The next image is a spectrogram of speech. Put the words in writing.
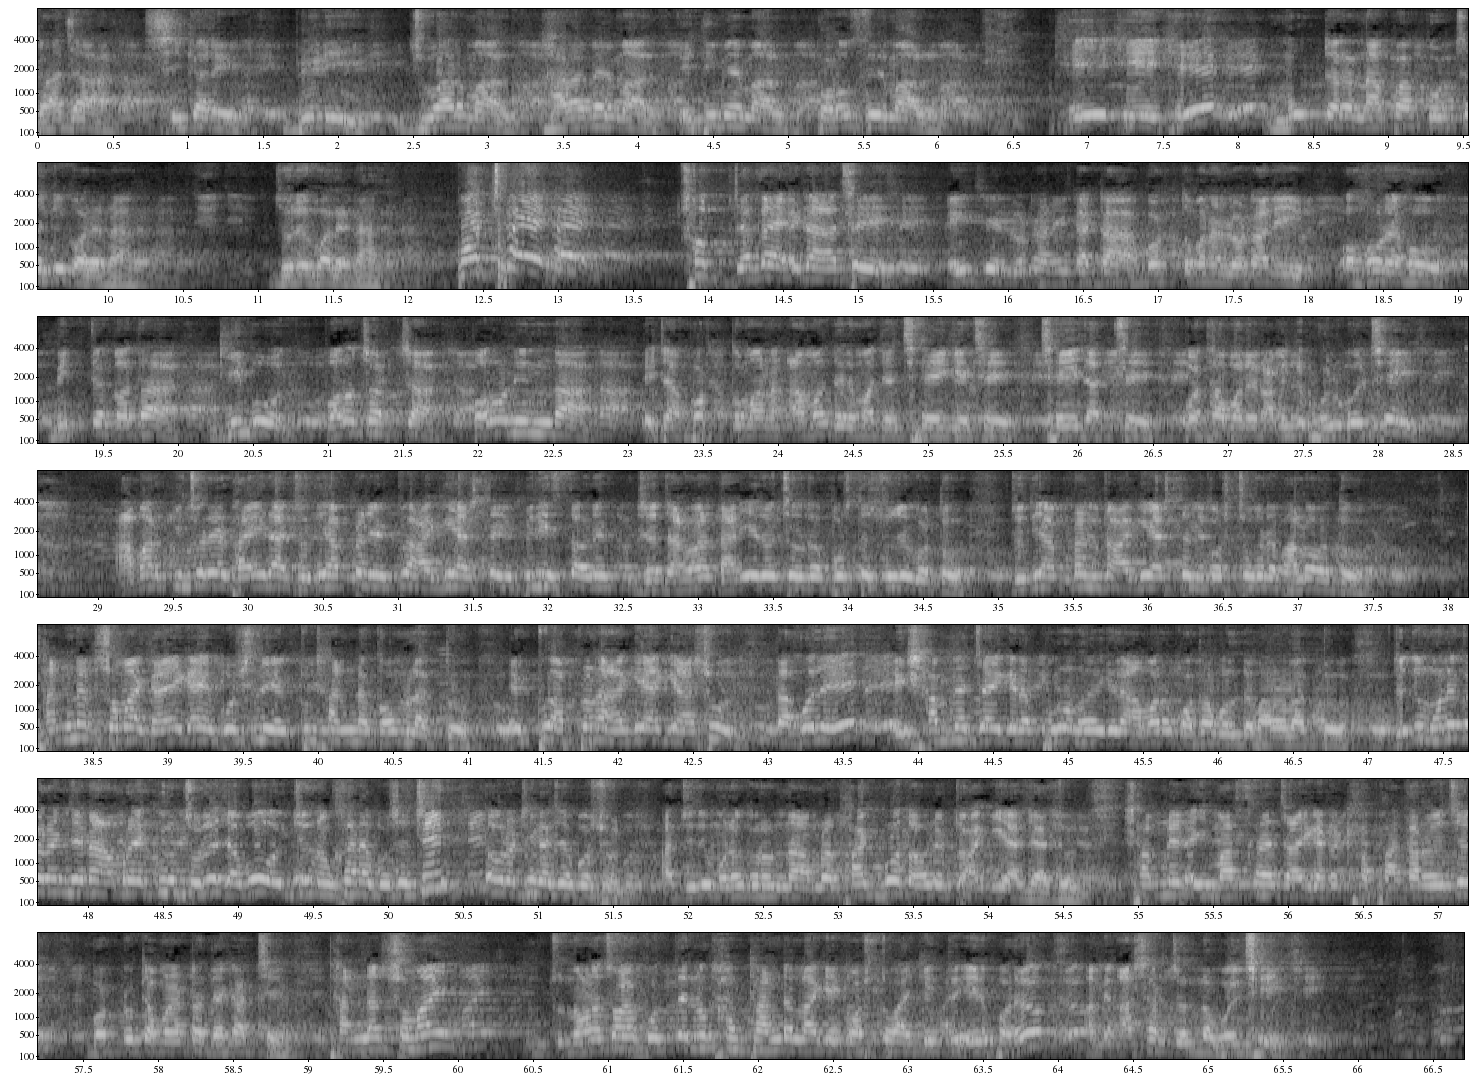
গাঁজা সিগারেট বিড়ি, জুয়ার মাল, হারামের মাল, এতিমের মাল, পড়োশির মাল খেয়ে খেয়ে খেয়ে মুখটারা নাপাক করছে কি করে না? জোরে বলে না। করছে! সব জায়গায় এটা আছে। এই যে লটারি কাটা, বর্তমানে লটারি, অহরহ, মিথ্যা কথা গিবত পরচর্চা, পরনিন্দা, এটা বর্তমান আমাদের মাঝে ছেয়ে গেছে, ছেয়ে যাচ্ছে। কথা বলেন, আমি কি ভুল বলছি? আমার পিছনের ভাইরা, যদি আপনারা একটু আগে আসতেন প্লিজ তাহলে যারা দাঁড়িয়ে রয়েছে ওটা বসতে সুযোগ হতো। যদি আপনারা একটু আগে আসতেন, কষ্ট করে ভালো হতো। ঠান্ডার সময় গায়ে গায়ে বসলে একটু ঠান্ডা কম লাগতো। একটু আপনারা আগে আগে আসুন, তাহলে এই সামনের জায়গাটা পূরণ হয়ে গেলে আমারও কথা বলতে ভালো লাগতো। যদি মনে করেন যে না, আমরা একটু চলে যাব, ওই জন্য ওখানে বসেছি, তাহলে ঠিক আছে, বসুন। আর যদি মনে করুন না, আমরা থাকব, তাহলে একটু আগে আগে আসুন। সামনের এই মাঝখানে জায়গাটা ফাঁকা রয়েছে, বড্ড কেমন একটা দেখাচ্ছে। ঠান্ডার সময় নড়াচড়া করতে ঠান্ডা লাগে, কষ্ট হয়, কিন্তু এরপরেও আমি আসার জন্য বলছি।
